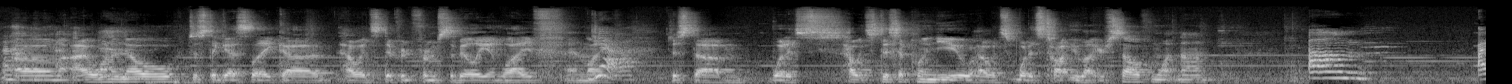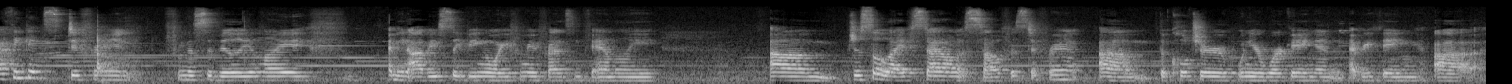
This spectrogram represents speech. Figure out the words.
I want to know, just I guess, like uh, how it's different from civilian life, and like Yeah. just um, what it's how it's disciplined you, how it's what it's taught you about yourself and whatnot. Um, I think it's different from the civilian life. I mean, obviously, being away from your friends and family. Um, just the lifestyle itself is different. Um, the culture when you're working and everything. Uh,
